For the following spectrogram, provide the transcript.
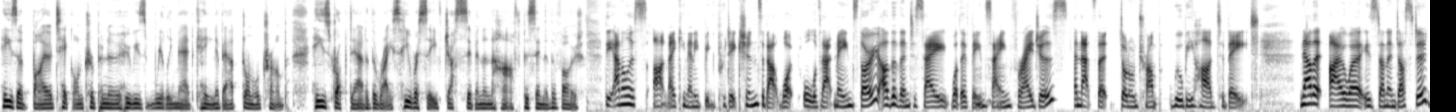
he's a biotech entrepreneur who is really mad keen about Donald Trump. He's dropped out of the race. He received just 7.5% of the vote. The analysts aren't making any big predictions about what all of that means, though, other than to say what they've been saying for ages, and that's that Donald Trump will be hard to beat. Now that Iowa is done and dusted,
